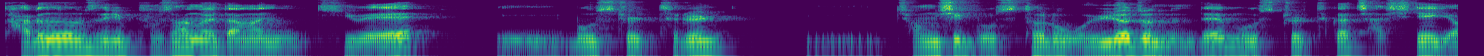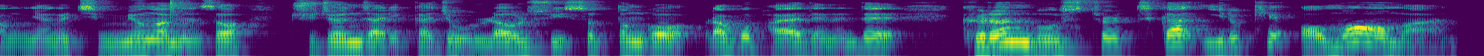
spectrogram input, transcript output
다른 선수들이 부상을 당한 기회에 이 모스터트를 정식 roster로 올려줬는데 모스터트가 자신의 역량을 증명하면서 주전 자리까지 올라올 수 있었던 거라고 봐야 되는데 그런 모스터트가 이렇게 어마어마한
